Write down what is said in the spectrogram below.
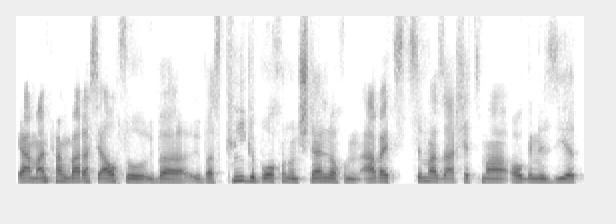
ja, am Anfang war das ja auch so über, übers Knie gebrochen und schnell noch ein Arbeitszimmer, sag ich jetzt mal, organisiert,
